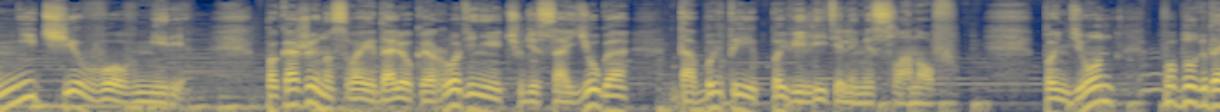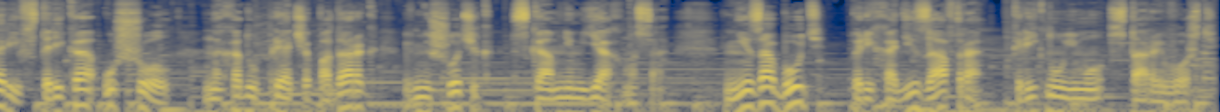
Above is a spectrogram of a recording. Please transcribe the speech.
ничего в мире. Покажи на своей далекой родине чудеса юга, добытые повелителями слонов. Пандион, поблагодарив старика, ушел, на ходу пряча подарок в мешочек с камнем Яхмаса. «Не забудь, приходи завтра!» — крикнул ему старый вождь.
